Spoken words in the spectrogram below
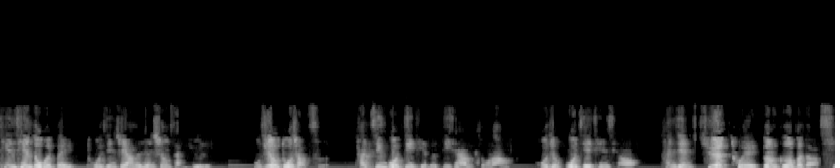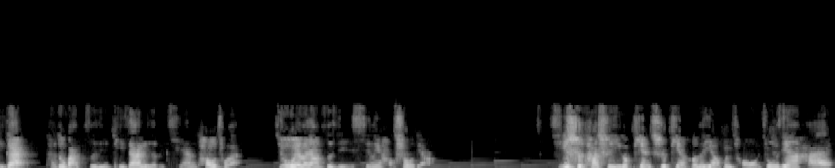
天天都会被拖进这样的人生惨剧里。不知有多少次，他经过地铁的地下的走廊，或者过街天桥，看见缺腿断胳膊的乞丐，他都把自己皮夹里的钱掏出来，就为了让自己心里好受点儿。即使他是一个骗吃骗喝的宴会虫，中间还。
